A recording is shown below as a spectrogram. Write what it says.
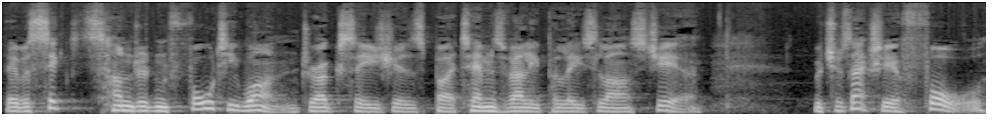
There were 641 drug seizures by Thames Valley Police last year, which was actually a fall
